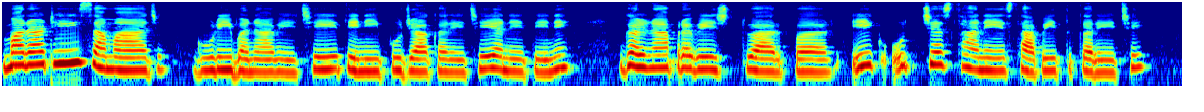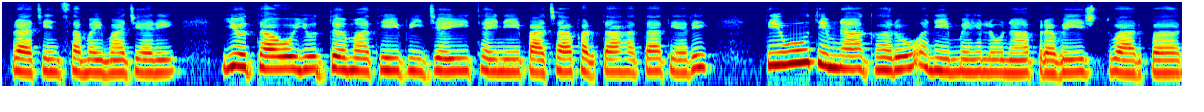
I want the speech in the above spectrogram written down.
મરાઠી સમાજ ગુડી બનાવે છે, તેની પૂજા કરે છે અને તેને ઘરના પ્રવેશ દ્વાર પર એક ઉચ્ચ સ્થાને સ્થાપિત કરે છે. પ્રાચીન સમયમાં જ્યારે યોદ્ધાઓ યુદ્ધમાંથી વિજયી થઈને પાછા ફરતા હતા ત્યારે તેઓ તેમના ઘરો અને મહેલોના પ્રવેશ દ્વાર પર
